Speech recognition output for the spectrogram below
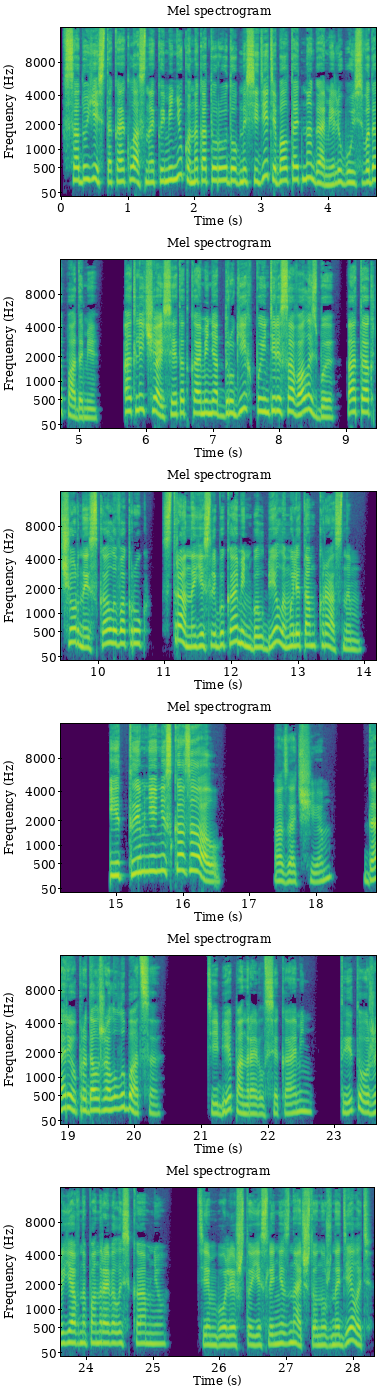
в саду есть такая классная каменюка, на которой удобно сидеть и болтать ногами, любуясь водопадами. Отличайся этот камень от других, поинтересовалась бы, а так черные скалы вокруг. Странно, если бы камень был белым или там красным. И ты мне не сказал. А зачем? Дарио продолжал улыбаться. Тебе понравился камень, ты тоже явно понравилась камню. Тем более, что если не знать, что нужно делать,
